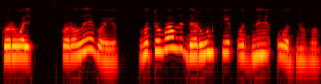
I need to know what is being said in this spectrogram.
Король з королевою готували дарунки одне одного,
